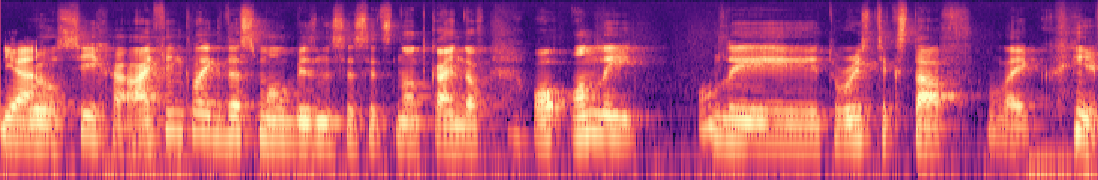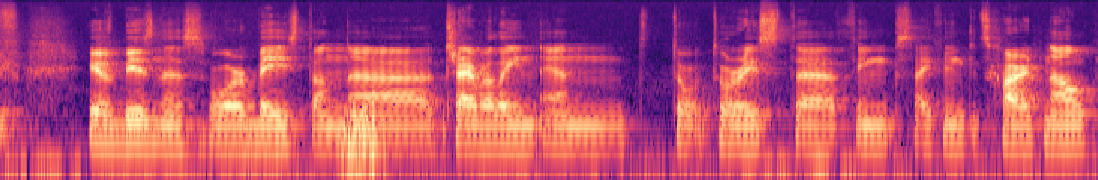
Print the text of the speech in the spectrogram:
Yeah. we'll see how i think like the small businesses it's not kind of only only touristic stuff like if if business were based on uh, traveling and to- tourist uh, things i think it's hard now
